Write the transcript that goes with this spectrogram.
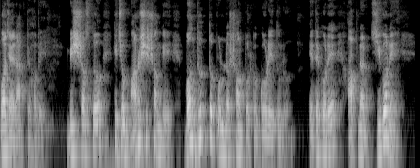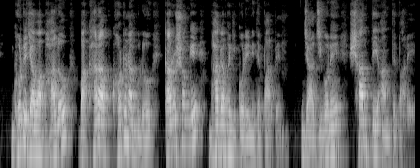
বজায় রাখতে হবে। বিশ্বস্ত কিছু মানুষের সঙ্গে বন্ধুত্বপূর্ণ সম্পর্ক গড়ে তুলুন। এতে করে আপনার জীবনে ঘটে যাওয়া ভালো বা খারাপ ঘটনাগুলো কারও সঙ্গে ভাগাভাগি করে নিতে পারবেন, যা জীবনে শান্তি আনতে পারে।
